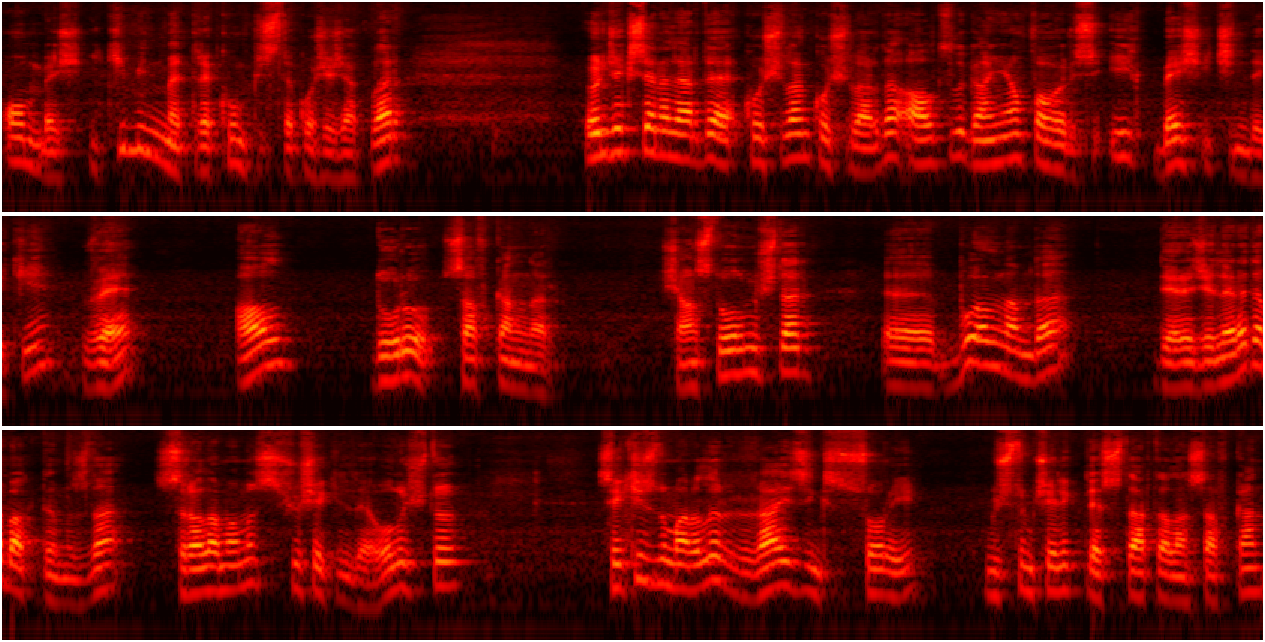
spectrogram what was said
15 2000 metre kum pistte koşacaklar. Önceki senelerde koşulan koşularda altılı ganyan favorisi ilk 5 içindeki ve al doru safkanlar şanslı olmuşlar. Ee, bu anlamda derecelere de baktığımızda sıralamamız şu şekilde oluştu. 8 numaralı Rising Sorry Müslüm Çelik'le start alan Safkan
